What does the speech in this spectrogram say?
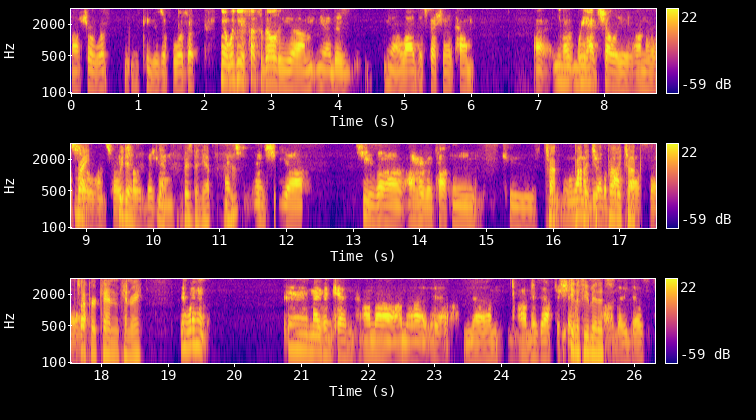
Not sure what you can use it for, but you know, with the accessibility, um, you know, there's you know a lot of discussion of how uh, you know, we had Shelly on the show right. once, right? We did. Shelly Brisbane. Yeah. Brisbane, yep. And mm-hmm. she, and she uh, she's uh I heard her talking to Chuck, probably, Ch- probably Chuck, uh, Chuck or Ken Ken Ray. It wasn't. It might have been Ken on the on the yeah on, on his after show in a few minutes uh, that he does.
